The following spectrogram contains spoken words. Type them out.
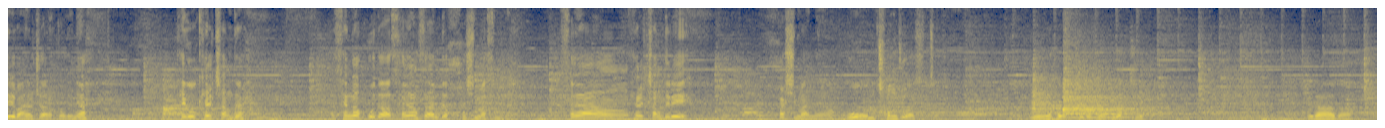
사람들이 많을 줄 알았거든요. 태국 헬창들. 생각보다 서양 사람들 훨씬 많습니다. 서양 헬창들이 훨씬 많네요. 오, 엄청 좋아, 진짜. 아, 얘네 허벅지 보세요, 허벅지. 대단하다.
